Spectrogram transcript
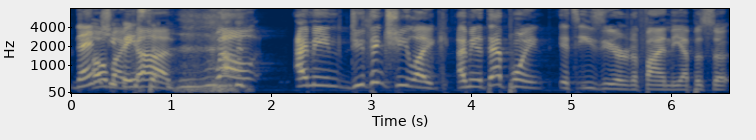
Then Oh she my faced god. well, I mean, do you think she like? I mean, at that point, it's easier to find the episode.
